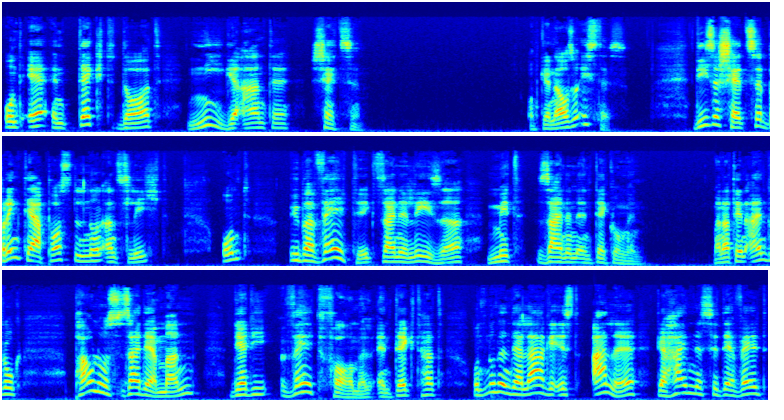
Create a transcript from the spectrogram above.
und er entdeckt dort nie geahnte Schätze. Und genauso ist es. Diese Schätze bringt der Apostel nun ans Licht und überwältigt seine Leser mit seinen Entdeckungen. Man hat den Eindruck, Paulus sei der Mann, der die Weltformel entdeckt hat und nun in der Lage ist, alle Geheimnisse der Welt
